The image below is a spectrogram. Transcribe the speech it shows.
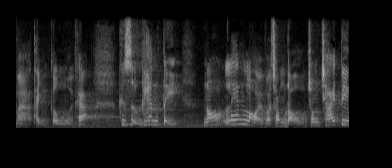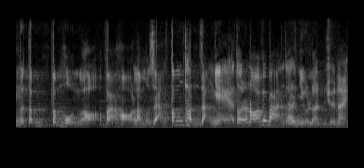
mà thành công của người khác. Cái sự ghen tị nó len lỏi vào trong đầu, trong trái tim và tâm tâm hồn của họ, và họ là một dạng tâm thần dạng nhẹ. Tôi đã nói với bạn rất là nhiều lần chuyện này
